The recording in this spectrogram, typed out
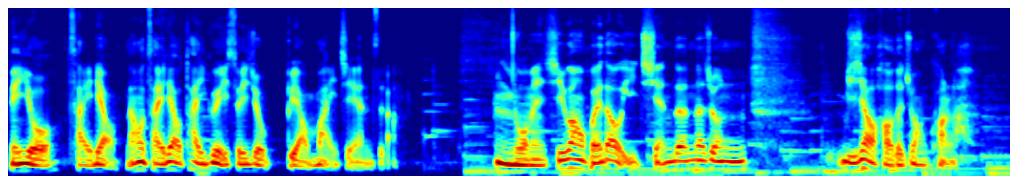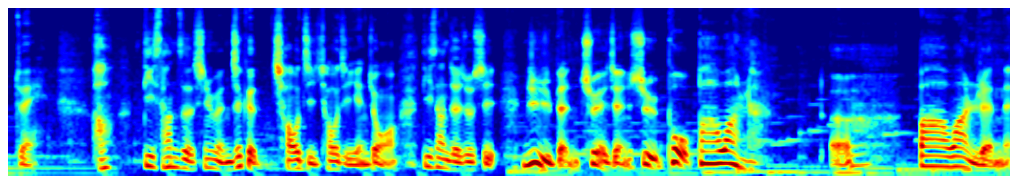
没有材料，然后材料太贵，所以就不要卖这样子了。嗯，我们希望回到以前的那种比较好的状况了。对，好。第三则新闻，这个超级超级严重哦！第三则就是日本确诊数破八万了，呃，八万人呢，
